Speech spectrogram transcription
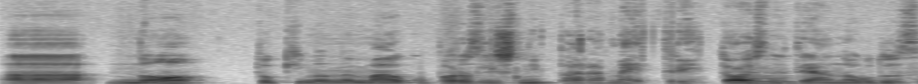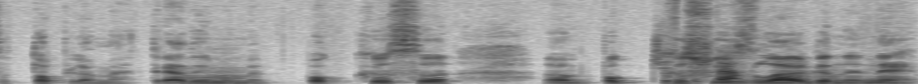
А, но тук имаме малко по-различни параметри. Тоест mm-hmm. не трябва много да затопляме. Трябва mm-hmm. да имаме по-къса, по-късо Чистота. излагане, mm-hmm. не,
